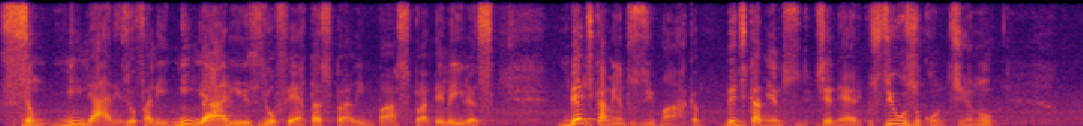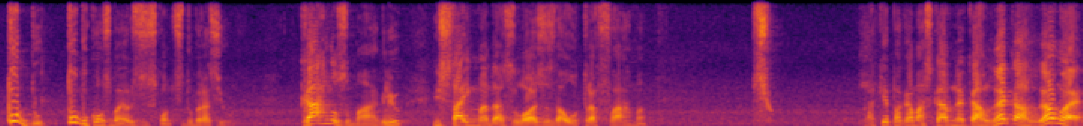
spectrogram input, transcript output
São milhares, eu falei milhares de ofertas para limpar as prateleiras. Medicamentos de marca, medicamentos genéricos de uso contínuo, tudo, tudo com os maiores descontos do Brasil. Carlos Maglio está em uma das lojas da Ultra Farma. Para que pagar mais caro, não é, Carlos? Não é, Carlos? Não é?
